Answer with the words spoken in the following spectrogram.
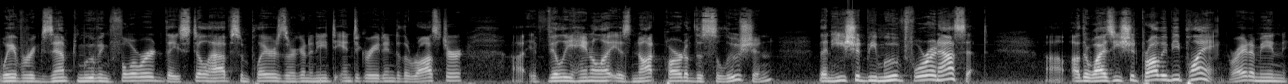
waiver exempt moving forward. They still have some players that are going to need to integrate into the roster. Uh, if Ville Heinola is not part of the solution, then he should be moved for an asset. Uh, otherwise, he should probably be playing, right? I mean,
